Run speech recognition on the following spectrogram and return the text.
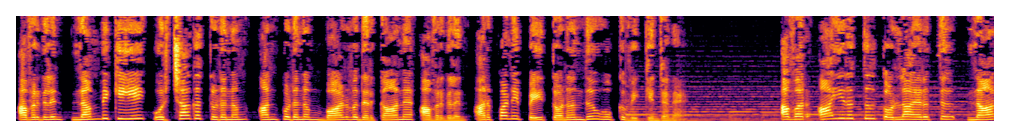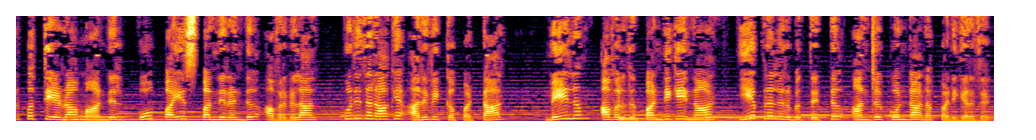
அவர்களின் நம்பிக்கையை உற்சாகத்துடனும் அன்புடனும் வாழ்வதற்கான அவர்களின் அர்ப்பணிப்பை தொடர்ந்து ஊக்குவிக்கின்றன. அவர் ஆயிரத்து தொள்ளாயிரத்து நாற்பத்தி ஏழாம் ஆண்டில் போப் பயஸ் பன்னிரண்டு அவர்களால் புனிதராக அறிவிக்கப்பட்டார். மேலும் அவரது பண்டிகை நாள் ஏப்ரல் இருபத்தெட்டு அன்று கொண்டாடப்படுகிறது.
